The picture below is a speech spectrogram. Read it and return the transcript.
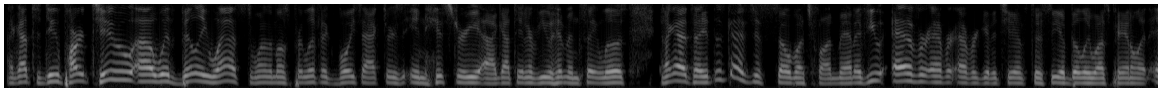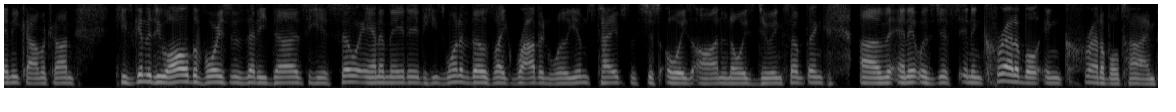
I got to do part two uh, with Billy West, one of the most prolific voice actors in history. I got to interview him in St. Louis. And I got to tell you, this guy's just so much fun, man. If you ever, ever, ever get a chance to see a Billy West panel at any Comic Con, he's going to do all the voices that he does. He is so animated. He's one of those like Robin Williams types that's just always on and always doing something. Um, and it was just an incredible, incredible time.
